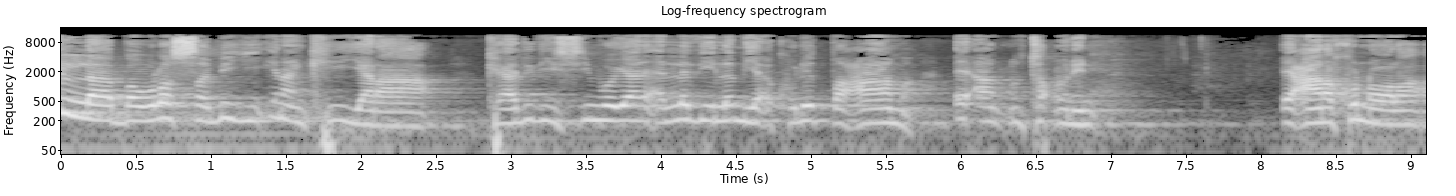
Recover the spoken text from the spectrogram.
Ilaa bowla sabiyi inankii yaraa kaadidiisii mooyaane aladii lam yakul iطacaama ee aan cunto cunin ee caana ku noolaa.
